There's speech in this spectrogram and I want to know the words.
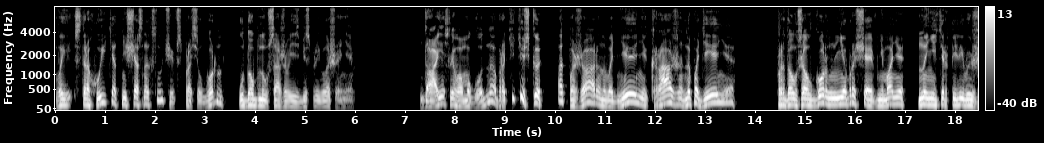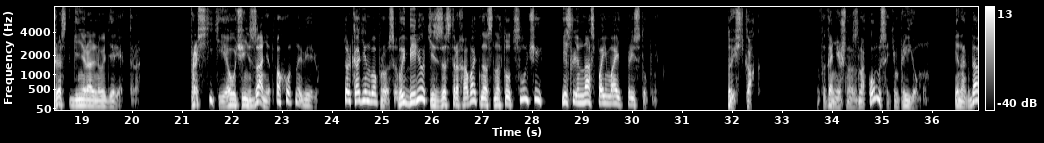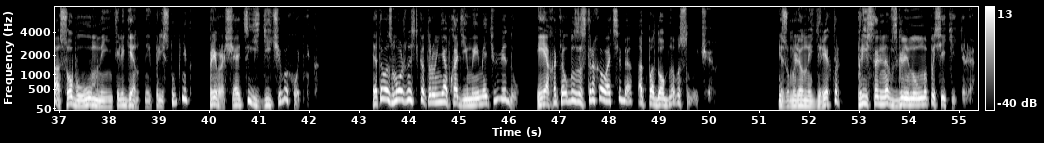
Вы страхуете от несчастных случаев? спросил Горн, удобно усаживаясь без приглашения. Да, если вам угодно, обратитесь к от пожара, наводнения, кражи, нападения, продолжал Горн, не обращая внимания на нетерпеливый жест генерального директора. Простите, я очень занят, охотно верю. Только один вопрос. Вы беретесь застраховать нас на тот случай, если нас поймает преступник. То есть как? Вы, конечно, знакомы с этим приемом. Иногда особо умный, интеллигентный преступник превращается из дичи в охотника. Это возможность, которую необходимо иметь в виду, и я хотел бы застраховать себя от подобного случая. Изумленный директор пристально взглянул на посетителя.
